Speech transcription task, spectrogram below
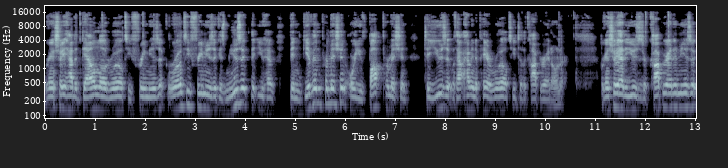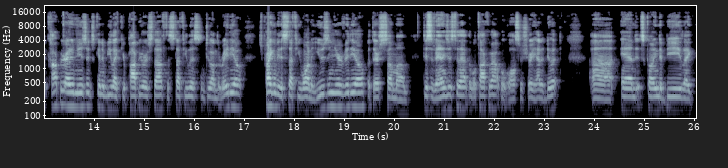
we're going to show you how to download royalty-free music. Royalty-free music is music that you have been given permission or you've bought permission to use it without having to pay a royalty to the copyright owner. We're going to show you how to use your copyrighted music. Copyrighted music is going to be like your popular stuff, the stuff you listen to on the radio. It's probably going to be the stuff you want to use in your video, but there's some um, disadvantages to that that we'll talk about, but we'll also show you how to do it. Uh, and it's going to be like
